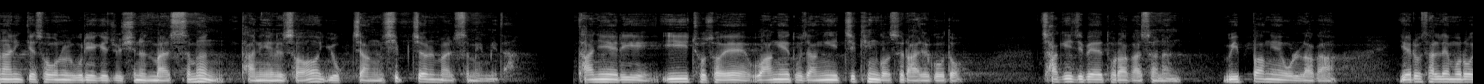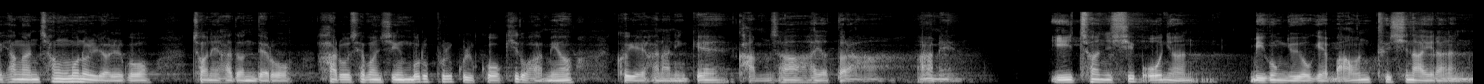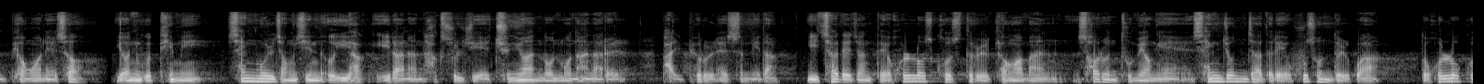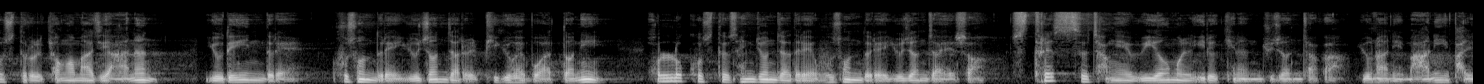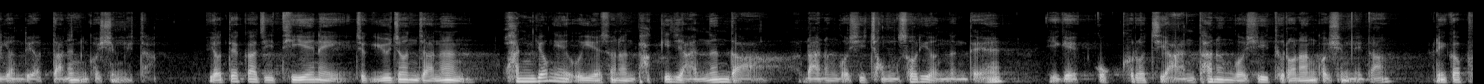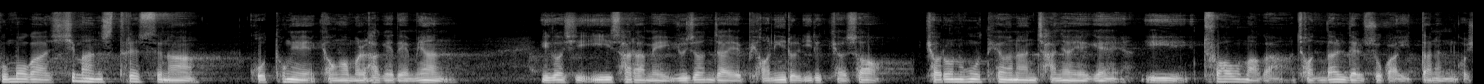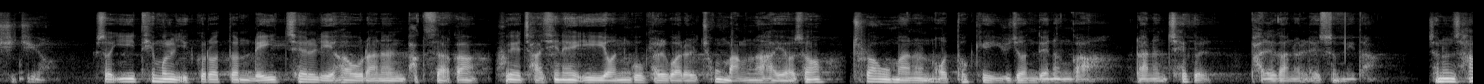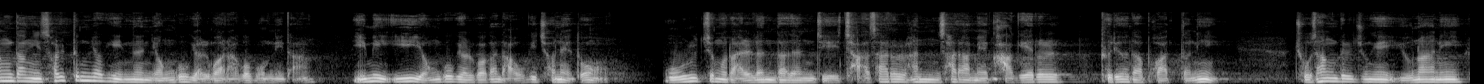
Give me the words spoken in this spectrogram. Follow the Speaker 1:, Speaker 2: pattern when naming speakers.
Speaker 1: 하나님께서 오늘 우리에게 주시는 말씀은 다니엘서 6장 10절 말씀입니다. 다니엘이 이 조서에 왕의 도장이 찍힌 것을 알고도 자기 집에 돌아가서는 윗방에 올라가 예루살렘으로 향한 창문을 열고 전에 하던 대로 하루 세 번씩 무릎을 꿇고 기도하며 그의 하나님께 감사하였더라. 아멘. 2015년 미국 뉴욕의 마운트 시나이라는 병원에서 연구팀이 생물정신의학이라는 학술지의 중요한 논문 하나를 발표를 했습니다. 2차 대전 때 홀로코스트를 경험한 32명의 생존자들의 후손들과 또 홀로코스트를 경험하지 않은 유대인들의 후손들의 유전자를 비교해 보았더니 홀로코스트 생존자들의 후손들의 유전자에서 스트레스 장애 위험을 일으키는 유전자가 유난히 많이 발견되었다는 것입니다. 여태까지 DNA, 즉 유전자는 환경에 의해서는 바뀌지 않는다라는 것이 정설이었는데 이게 꼭 그렇지 않다는 것이 드러난 것입니다. 그러니까 부모가 심한 스트레스나 고통의 경험을 하게 되면 이것이 이 사람의 유전자의 변이를 일으켜서 결혼 후 태어난 자녀에게 이 트라우마가 전달될 수가 있다는 것이지요. 그래서 이 팀을 이끌었던 레이첼 예하우라는 박사가 후에 자신의 이 연구 결과를 총망라하여서 트라우마는 어떻게 유전되는가라는 책을 발간을 했습니다. 저는 상당히 설득력이 있는 연구 결과라고 봅니다. 이미 이 연구 결과가 나오기 전에도 우울증을 앓는다든지 자살을 한 사람의 가계를 들여다 보았더니 조상들 중에 유난히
